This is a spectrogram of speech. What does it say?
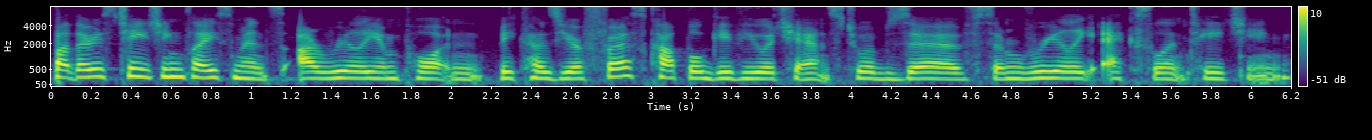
But those teaching placements are really important because your first couple give you a chance to observe some really excellent teaching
